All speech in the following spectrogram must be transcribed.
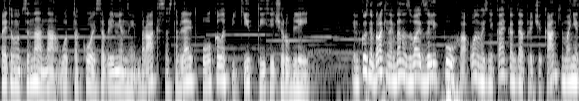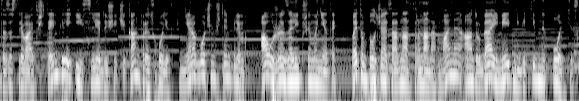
поэтому цена на вот такой современный брак составляет около 5000 рублей. Инкузный брак иногда называют залипуха. Он возникает, когда при чеканке монета застревает в штемпеле и следующий чекан происходит не рабочим штемпелем, а уже залипшей монетой. Поэтому получается одна сторона нормальная, а другая имеет негативный оттиск.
